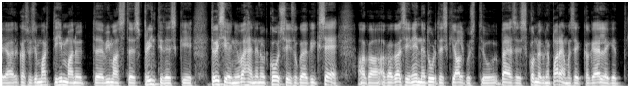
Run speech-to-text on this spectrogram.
ja kas või see Martti Himma nüüd viimastes sprintideski, tõsi, on ju vähenenud koosseisuga ja kõik see, aga, aga ka siin enne Tour d'Eski algust ju pääses kolmekümne parema sekka, aga jällegi, et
